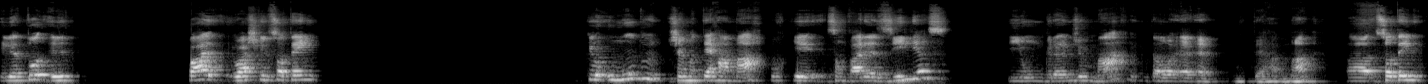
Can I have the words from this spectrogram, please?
ele é todo. Ele, eu acho que ele só tem. Porque o mundo chama Terra-Mar porque são várias ilhas e um grande mar, então é, é Terra-Mar. Ah, só tem.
